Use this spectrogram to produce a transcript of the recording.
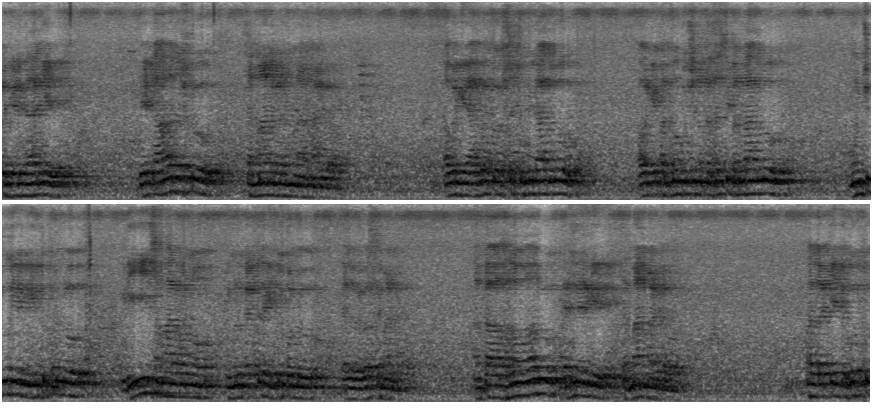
ತಾವೊಂದರು ಹೇಳಿದ ಹಾಗೆ ಬೇಕಾದಷ್ಟು ಸನ್ಮಾನಗಳನ್ನು ನಾನು ಮಾಡಿದವರು ಅವರಿಗೆ ಅರವತ್ತು ವರ್ಷ ತುಂಬಿದಾಗಲೂ, ಅವರಿಗೆ ಪದ್ಮಭೂಷಣ ಪ್ರಶಸ್ತಿ ಬಂದಾಗಲೂ ಮುಂಚೂಣಿಯಲ್ಲಿ ನಿಂತುಕೊಂಡು ಇಡೀ ಸಮಾರಂಭವನ್ನು ತಿಂಗಳುಗಟ್ಟಲೆ ಇದ್ದುಕೊಂಡು ಎಲ್ಲ ವ್ಯವಸ್ಥೆ ಮಾಡಿದ್ದಾರೆ ಅಂತ ಹಲವಾರು ಎಲ್ಲರಿಗೆ ಸನ್ಮಾನ ಮಾಡಿದವರು. ಪಲ್ಲಕ್ಕಿಯಲ್ಲಿ ಹೊತ್ತು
